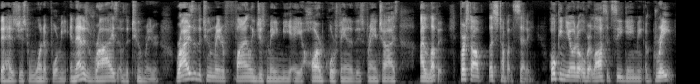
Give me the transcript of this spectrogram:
that has just won it for me, and that is Rise of the Tomb Raider. Rise of the Tomb Raider finally just made me a hardcore fan of this franchise. I love it. First off, let's talk about the setting. Hulk and Yoda over at Lost at Sea Gaming, a great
